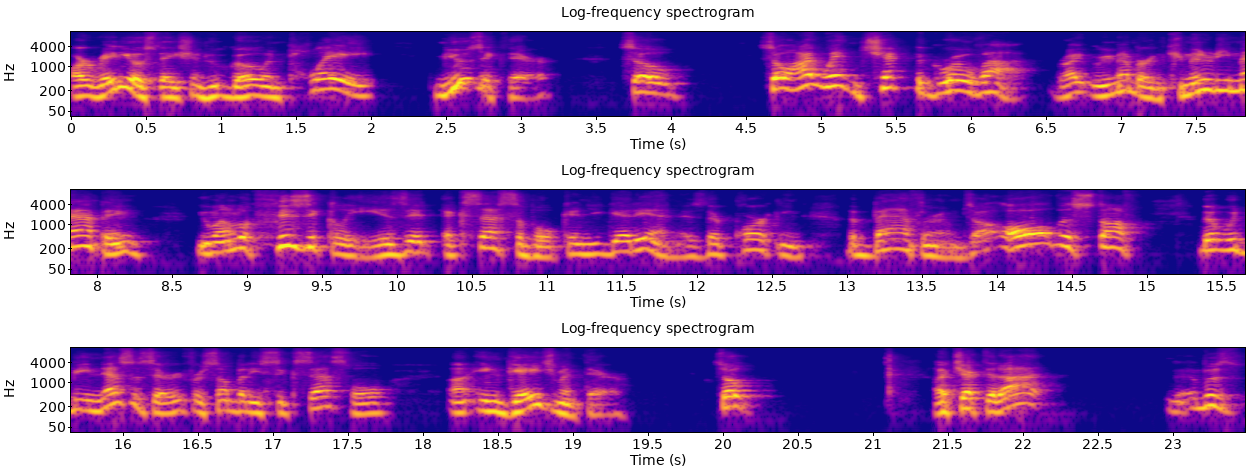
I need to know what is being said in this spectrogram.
our radio station who go and play music there. So, so I went and checked the Grove out, right? Remember in community mapping, you want to look physically. Is it accessible? Can you get in? Is there parking? The bathrooms, all the stuff that would be necessary for somebody's successful uh, engagement there. So I checked it out. It was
